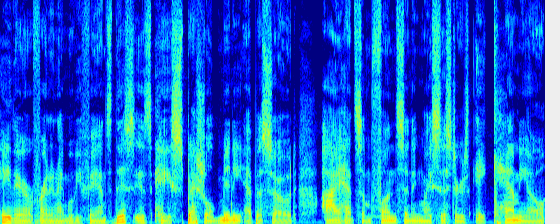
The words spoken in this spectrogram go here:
Hey there, Friday Night Movie fans. This is a special mini episode. I had some fun sending my sisters a cameo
